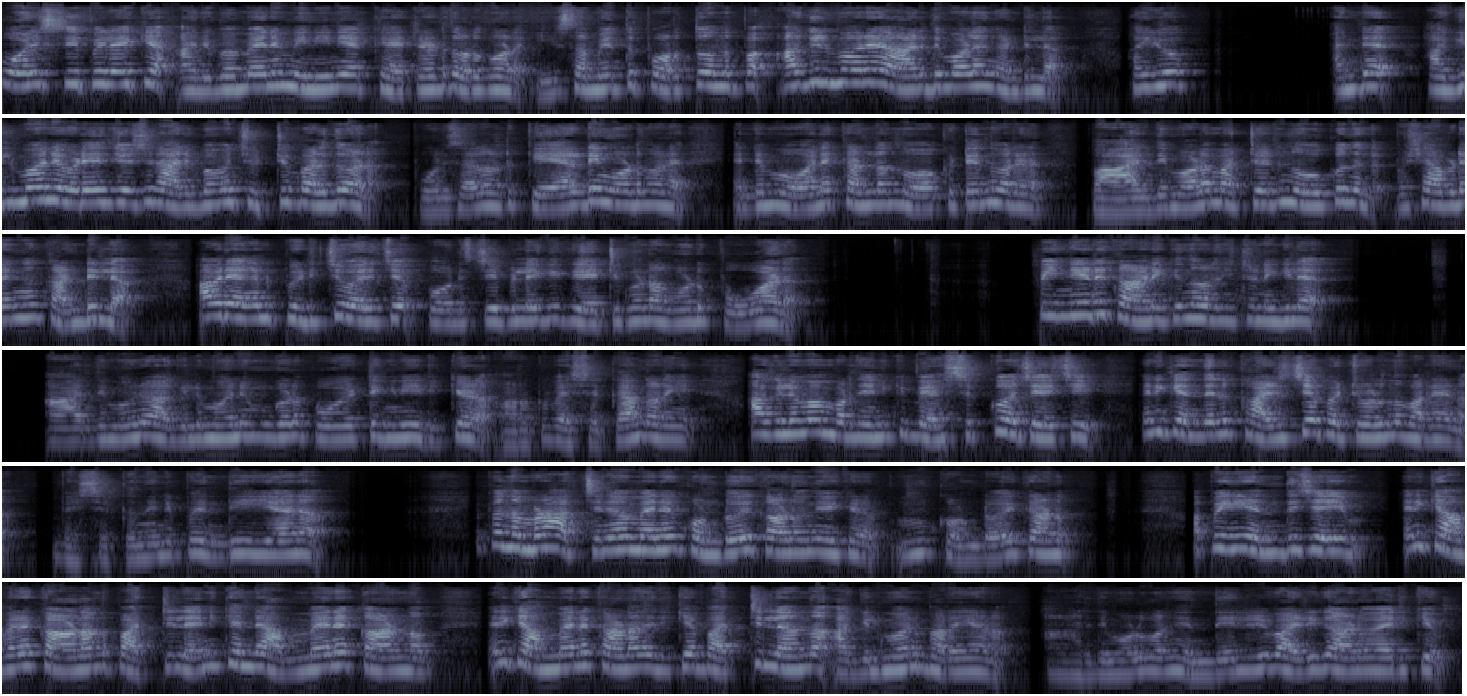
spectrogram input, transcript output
പോലീസ് ജീപ്പിലേക്ക് അനുപമേനെ മിനിനെ കയറ്റായിട്ട് തുടങ്ങണം ഈ സമയത്ത് പുറത്തു വന്നപ്പോ അഖിൽമോനെ ആരതിമോളെയും കണ്ടില്ല. അയ്യോ എന്റെ അഖിൽമോൻ എവിടെയെന്ന് ചോദിച്ചാൽ അനുപമ ചുറ്റും പലതുമാണ് പോലീസുകാർ തൊട്ട് കേരടിയും കൊണ്ടെന്ന് എന്റെ മോനെ കണ്ടെന്ന് നോക്കട്ടെ എന്ന് പറയണം. ഭാരതിമോളെ മറ്റൊരു നോക്കുന്നുണ്ട്. പക്ഷെ അവിടെ എങ്ങും കണ്ടില്ല. അവരെ അങ്ങനെ പിടിച്ചു വലിച്ച് പോലീസ് ജീപ്പിലേക്ക് കയറ്റിക്കൊണ്ട് അങ്ങോട്ട് പോവാണ്. പിന്നീട് കാണിക്കുന്നു പറഞ്ഞിട്ടുണ്ടെങ്കിൽ ആരതിമോനും അഖിലുമോനും കൂടെ പോയിട്ട് ഇങ്ങനെ ഇരിക്കണം അവർക്ക് വിശക്കാൻ തുടങ്ങി. അഖിലുമോൻ പറഞ്ഞു എനിക്ക് വിശക്കുവോ ചേച്ചി. എനിക്ക് എന്തെങ്കിലും കഴിച്ചേ പറ്റുള്ളൂ എന്ന് പറയണം. വിശക്കുന്നതിന് ഇപ്പൊ എന്ത് ചെയ്യാനാ? ഇപ്പൊ നമ്മുടെ അച്ഛനും അമ്മേനെയും കൊണ്ടുപോയി കാണുമെന്ന് ചോദിക്കണം. കൊണ്ടുപോയി കാണും. അപ്പൊ ഇനി എന്ത് ചെയ്യും? എനിക്ക് അവരെ കാണാൻ പറ്റില്ല. എനിക്ക് എന്റെ അമ്മേനെ കാണണം. എനിക്ക് അമ്മേനെ കാണാതിരിക്കാൻ പറ്റില്ല എന്ന് അഖിൽമോൻ പറയണം. ആരതിമോൾ പറഞ്ഞു എന്തെങ്കിലും ഒരു വഴി കാണുമായിരിക്കും.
